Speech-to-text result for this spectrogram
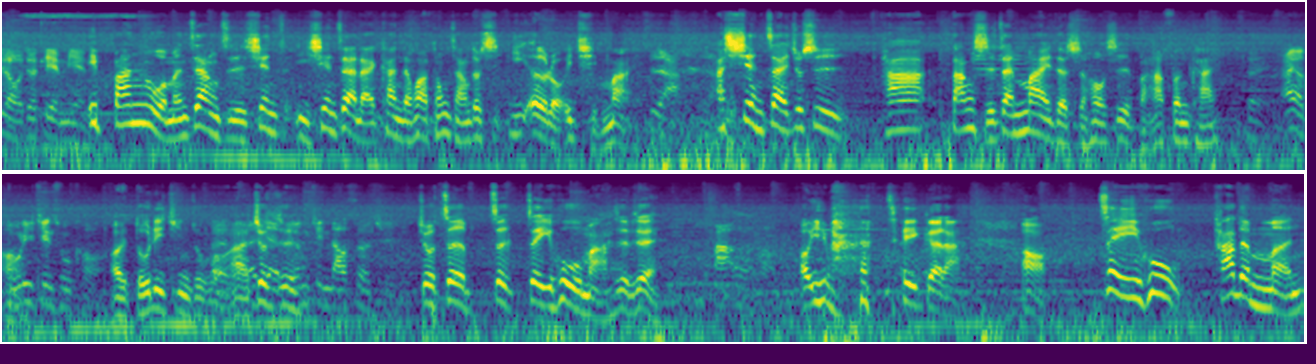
一楼就店面，一般我们这样子现以现在来看的话，通常都是一二楼一起卖。是啊，是啊，啊，现在就是他当时在卖的时候是把它分开，对，还有独立进出口，哦，独立进出口啊，就是不用进到社区，就这这这一户嘛，是不是？一八二号，哦，一八 这一个啦，哦，这一户它的门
